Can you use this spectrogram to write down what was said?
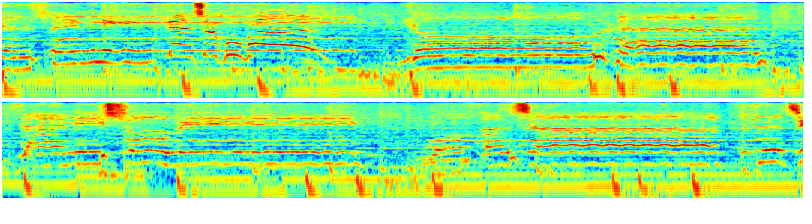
跟随你，更深的呼唤，永恒在你手里，我放下自己。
